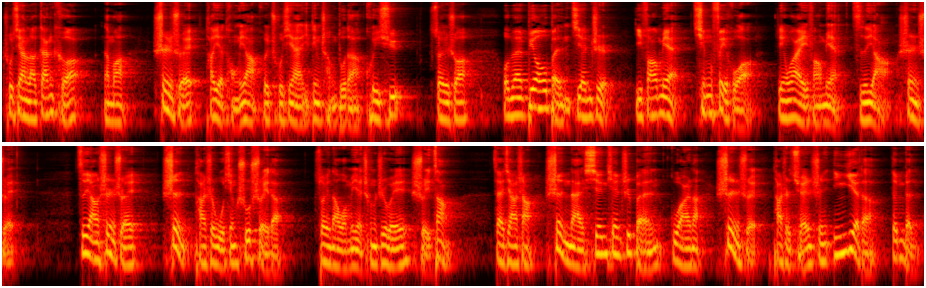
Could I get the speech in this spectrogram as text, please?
出现了干咳，那么肾水它也同样会出现一定程度的亏虚。所以说，我们标本兼治，一方面清肺火，另外一方面滋养肾水。滋养肾水，肾它是五行属水的，所以呢，我们也称之为水脏。再加上肾乃先天之本，故而呢，肾水它是全身阴液的根本。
